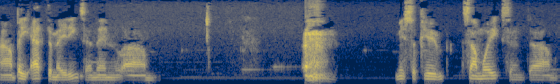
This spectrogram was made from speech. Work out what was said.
um, be at the meetings, and then um, miss a few some weeks. And um,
